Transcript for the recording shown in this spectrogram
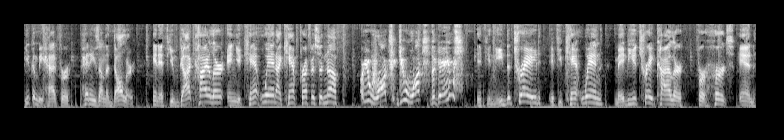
you can be had for pennies on the dollar. And if you've got Kyler and you can't win, I can't preface enough. Are you watch? Do you watch the games? If you need the trade, if you can't win, maybe you trade Kyler for Hurts and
